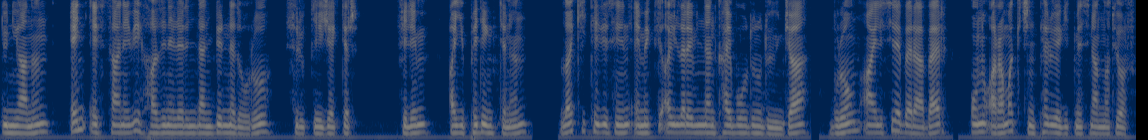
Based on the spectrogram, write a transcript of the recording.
dünyanın en efsanevi hazinelerinden birine doğru sürükleyecektir. Film, ayı Paddington'ın Lucky teyzesinin emekli ayılar evinden kaybolduğunu duyunca Brown ailesiyle beraber onu aramak için Peru'ya gitmesini anlatıyor.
